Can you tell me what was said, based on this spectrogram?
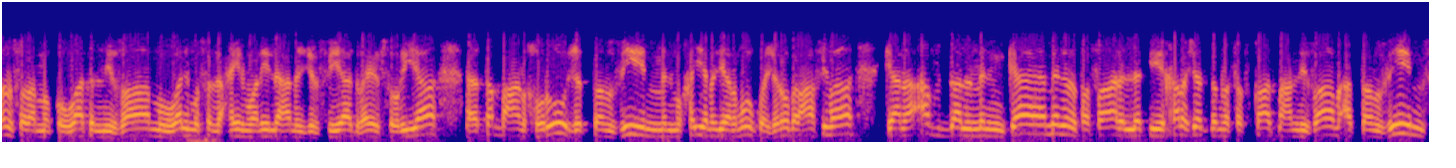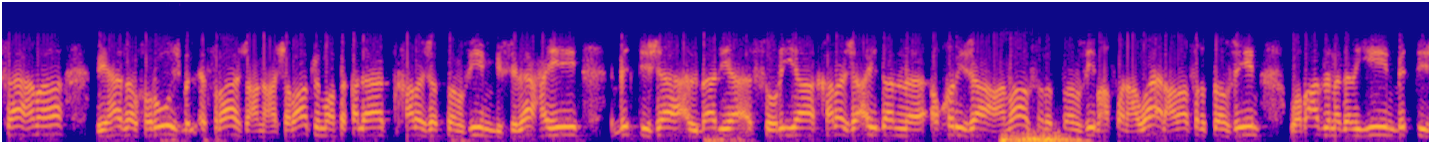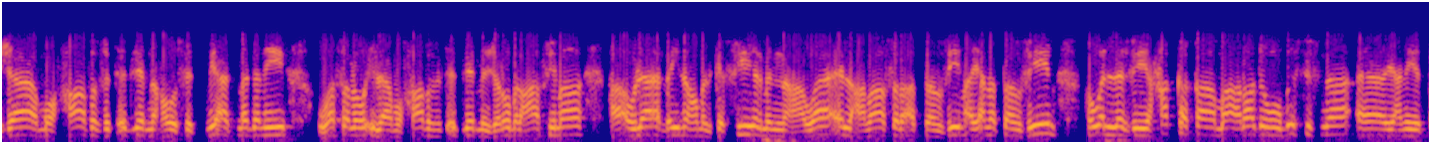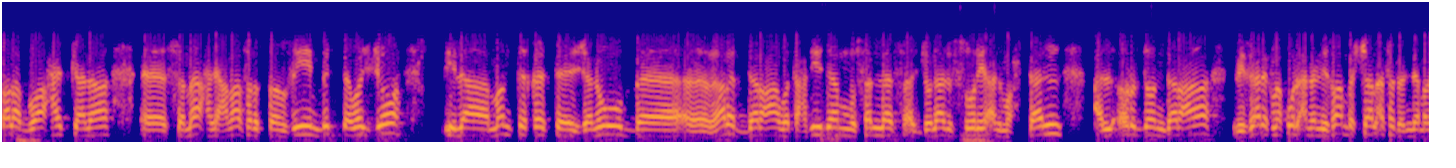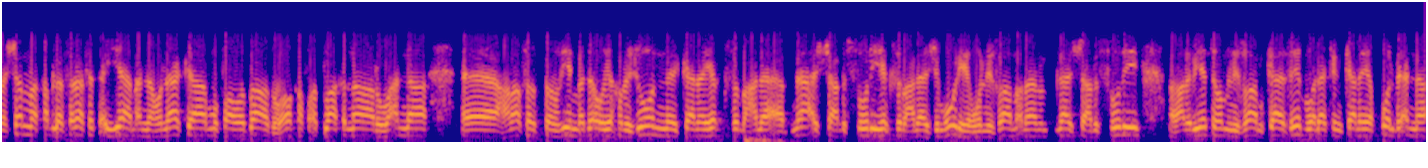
عنصرا من قوات النظام والمسلحين الموالين لها من جنسيات غير سورية. آه، طبعا خروج التنظيم من مخيم اليرموك وجنوب العاصمة كان أفضل من كامل الفصائل التي خرجت ضمن صفقات مع النظام. التنظيم ساهم بهذا الخروج بالإفراج عن عشرات المعتقلات. خرج التنظيم بسلاحه باتجاه البادية السورية. خرج أيضا أخرج عناصر التنظيم عفوا عوائل عناصر التنظيم وبعض المدنيين باتجاه محافظة إدلب نحو 600 مدني. وصلوا إلى محافظة إدلب من جنوب العاصمة. هؤلاء بينهم الكثير من عوائل عناصر التنظيم. أي أن التنظيم هو الذي حقق ما أراده باستثناء آه، يعني طلب واحد كان آه، لعناصر التنظيم بالتوجه إلى منطقة جنوب آه، غرب درعا وتحديدا مثلث الجولان السوري المحتل الأردن درعا، لذلك نقول أن النظام بشار الأسد عندما نشرنا قبل ثلاثة أيام أن هناك مفاوضات ووقف إطلاق النار وأن آه، عناصر التنظيم بدأوا يخرجون كان يكذب على أبناء الشعب السوري يكذب على جمهوره والنظام أمام أبناء الشعب السوري غالبيتهم نظام كاذب ولكن كان يقول بأن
